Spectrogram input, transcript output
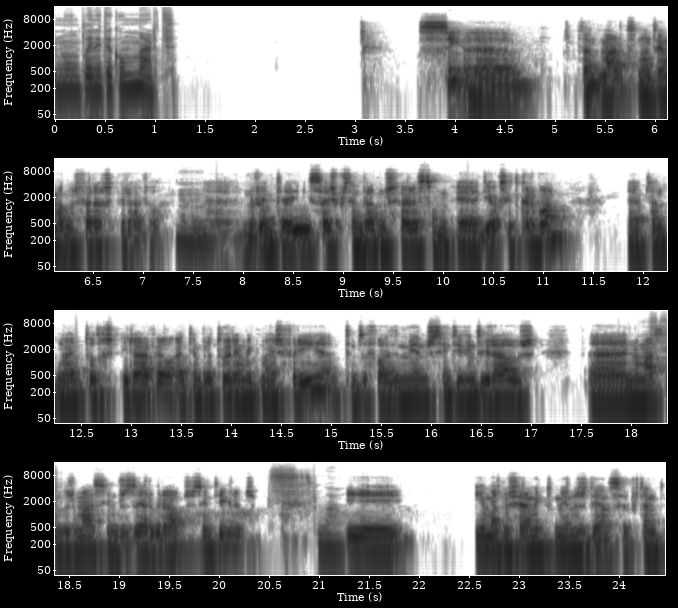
num planeta como Marte. Sim, uh, portanto, Marte não tem uma atmosfera respirável. Uhum. Uh, 96% da atmosfera são, é dióxido de carbono, é, portanto, não é todo respirável, a temperatura é muito mais fria, estamos a falar de menos 120 graus, uh, no máximo dos máximos 0 graus centígrados, e, e uma atmosfera muito menos densa. Portanto,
